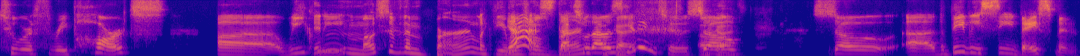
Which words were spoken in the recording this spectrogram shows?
two or three parts, uh, weekly. Didn't most of them burn? Like the originals yes, that's what I was Okay. getting to. So, Okay. so uh, the BBC basement,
